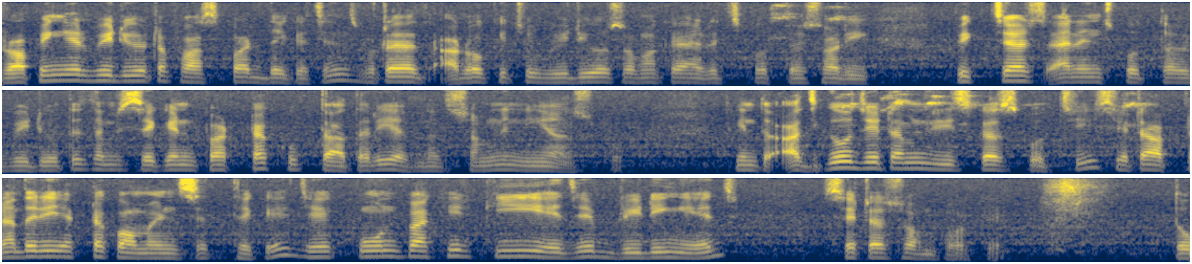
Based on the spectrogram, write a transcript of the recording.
ড্রপিংয়ের ভিডিওটা ফার্স্ট পার্ট দেখেছেন, ওটা আরও কিছু ভিডিওস আমাকে অ্যারেঞ্জ করতে সরি পিকচার্স অ্যারেঞ্জ করতে হবে ভিডিওতে আমি সেকেন্ড পার্টটা খুব তাড়াতাড়ি আপনাদের সামনে নিয়ে আসব। কিন্তু আজকেও যেটা আমি ডিসকাস করছি, সেটা আপনাদেরই একটা কমেন্টসের থেকে যে কোন পাখির কী এজে ব্রিডিং এজ সেটা সম্পর্কে। তো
